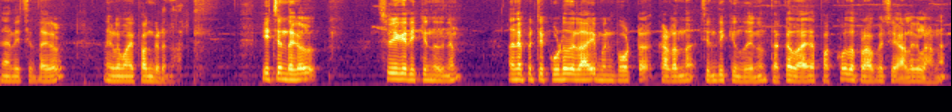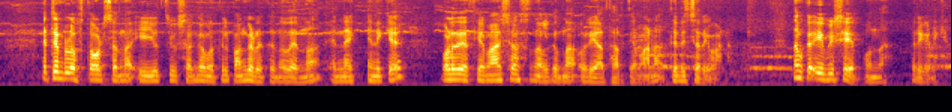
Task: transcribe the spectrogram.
ഞാൻ ഈ ചിന്തകൾ നിങ്ങളുമായി പങ്കിടുന്നത്. ഈ ചിന്തകൾ സ്വീകരിക്കുന്നതിനും അതിനെപ്പറ്റി കൂടുതലായി മുൻപോട്ട് കടന്ന് ചിന്തിക്കുന്നതിനും തക്കതായ പക്വത പ്രാപിച്ച ആളുകളാണ് എ ടെമ്പിൾ ഓഫ് തോട്ട്സ് എന്ന ഈ യൂട്യൂബ് സംഗമത്തിൽ പങ്കെടുക്കുന്നത് എന്ന് എന്നെ എനിക്ക് വളരെയധികം ആശ്വാസം നൽകുന്ന ഒരു യാഥാർത്ഥ്യമാണ് തിരിച്ചറിവാണ്. നമുക്ക് ഈ വിഷയം ഒന്ന് പരിഗണിക്കാം.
